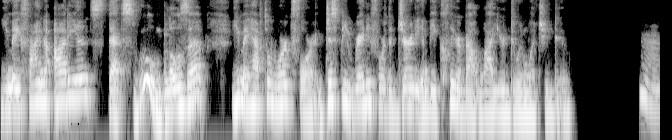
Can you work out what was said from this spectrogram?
You may find an audience that's ooh, blows up. You may have to work for it. Just be ready for the journey and be clear about why you're doing what you do. Hmm.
